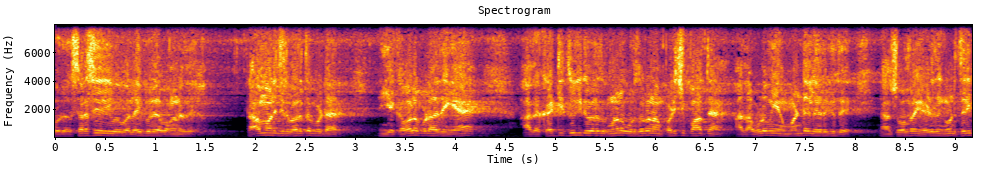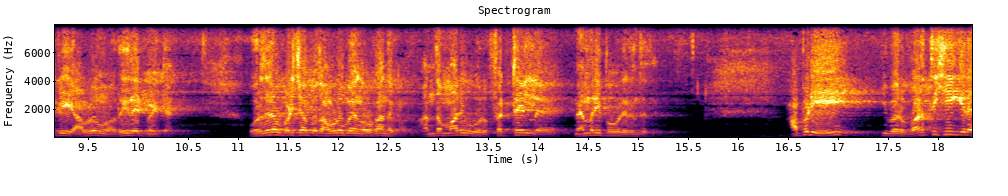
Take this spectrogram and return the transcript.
ஒரு சரஸ்வதி லைப்ரரி வாங்கினது. ராமானுஜர் வருத்தப்பட்டார். நீங்கள் கவலைப்படாதீங்க. அதை கட்டி தூக்கிட்டு வரதுக்கு முன்னாடி ஒரு தடவை நான் படித்து பார்த்தேன். அது அவ்வளவு என் மண்டையில் இருக்குது. நான் சொல்கிறேன் எழுதுங்கன்னு திருப்பி அவ்வளவு ரீரைட் பண்ணிட்டேன். ஒரு தடவை படித்தா போதும் அவ்வளவு அங்கே உட்காந்துக்கும் அந்த மாதிரி ஒரு ஃபெர்டைல் மெமரி பவர் இருந்தது. அப்படி இவர் வர்த்திகிங்கிற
